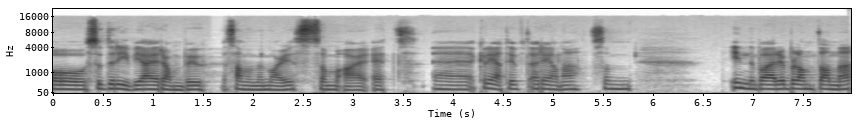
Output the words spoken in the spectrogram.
Og så driver jeg Rambu sammen med Marius, som er et eh, kreativt arena som innebærer bl.a.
